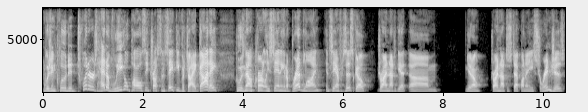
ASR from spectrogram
which included Twitter's head of legal policy, trust, and safety, Vijay Gadde, who is now currently standing in a bread line in San Francisco, trying not to get, um, you know, trying not to step on any syringes.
